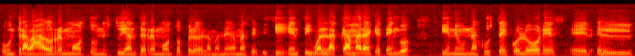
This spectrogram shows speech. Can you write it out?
un trabajador remoto, un estudiante remoto, pero de la manera más eficiente. Igual la cámara que tengo tiene un ajuste de colores, el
